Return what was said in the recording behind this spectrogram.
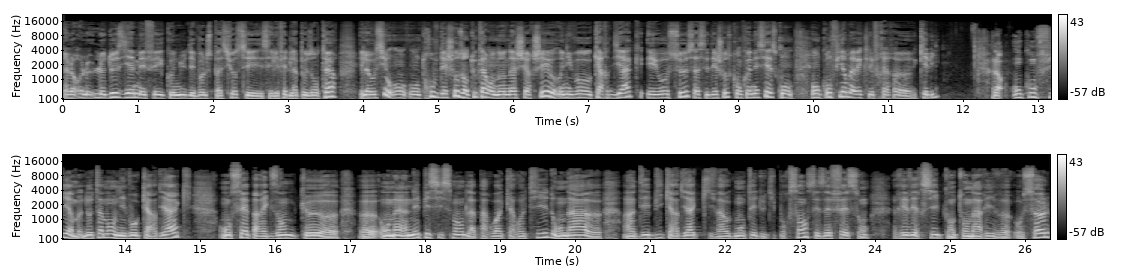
Alors le, deuxième effet connu des vols spatiaux, c'est l'effet de la pesanteur. Et là aussi, on, trouve des choses, en tout cas on en a cherché au niveau cardiaque et osseux, ça c'est des choses qu'on connaissait. Est-ce qu'on confirme avec les frères euh, Kelly? Alors, on confirme, notamment au niveau cardiaque, on sait par exemple que euh, euh, on a un épaississement de la paroi carotide, on a euh, un débit cardiaque qui va augmenter de 10%. Ces effets sont réversibles quand on arrive au sol.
